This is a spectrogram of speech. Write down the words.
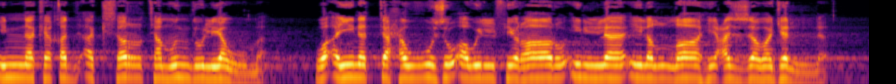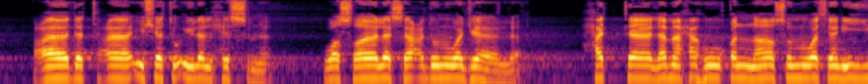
إنك قد أكثرت منذ اليوم وأين التحوز أو الفرار إلا إلى الله عز وجل؟ عادت عائشة إلى الحصن وصال سعد وجال حتى لمحه قناص وثني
